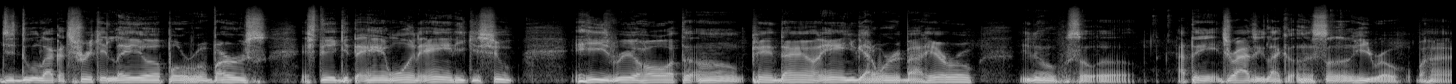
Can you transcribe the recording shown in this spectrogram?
just do like a tricky layup or reverse and still get the and one and he can shoot. And he's real hard to um pin down and you gotta worry about Herro, you know. So uh I think Dragic like an unsung hero behind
